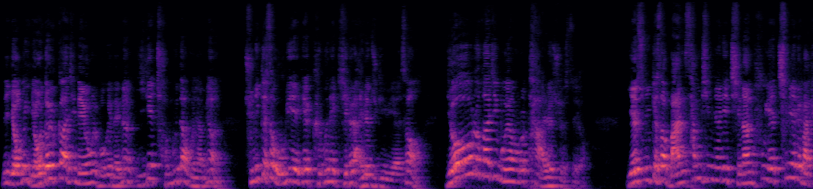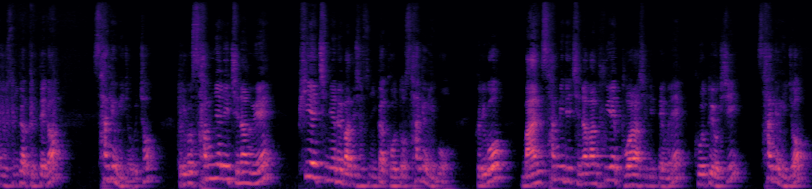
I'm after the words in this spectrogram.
근데 여기 8가지 내용을 보게 되면 이게 전부 다 뭐냐면 주님께서 우리에게 그분의 길을 알려주기 위해서 여러 가지 모양으로 다 알려주셨어요. 예수님께서 만 30년이 지난 후에 침례를 받으셨으니까 그때가 사경이죠. 그렇죠? 그리고 3년이 지난 후에 피해 침례를 받으셨으니까 그것도 사경이고 그리고 만 3일이 지나간 후에 부활하셨기 때문에 그것도 역시 사경이죠.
